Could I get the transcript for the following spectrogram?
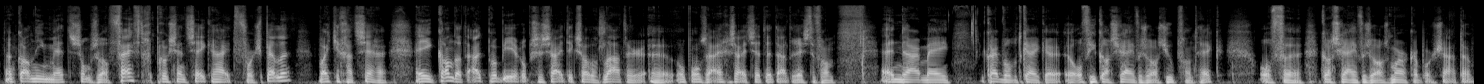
dan kan hij met soms wel 50% zekerheid voorspellen wat je gaat zeggen. En je kan dat uitproberen op zijn site. Ik zal dat later eh, op onze eigen site zetten, het adres ervan. En daarmee kan je bijvoorbeeld kijken eh, of je kan schrijven zoals Joep van het Hek. Of eh, kan schrijven zoals Marco Borsato.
